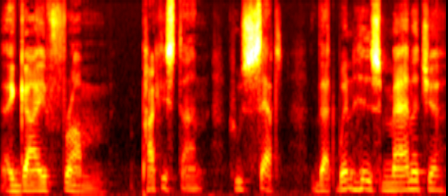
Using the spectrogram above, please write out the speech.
a guy from Pakistan who said that when his manager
